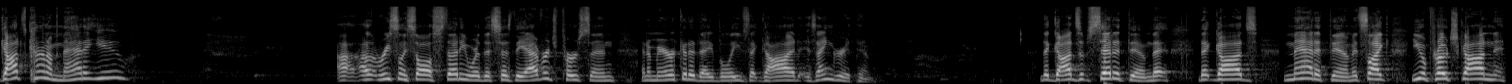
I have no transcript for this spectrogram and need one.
God's kind of mad at you. I, I recently saw a study where this says the average person in America today believes that God is angry at them that God's upset at them, that, that God's mad at them. It's like you approach God and,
